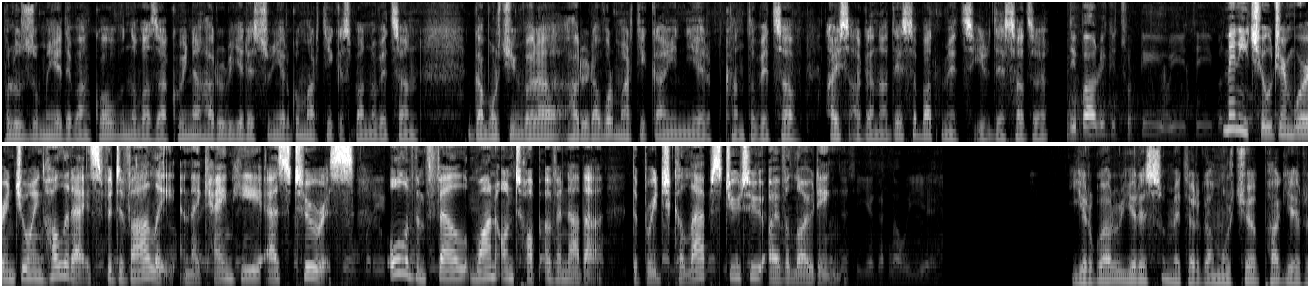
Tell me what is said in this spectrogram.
փլուզումի հետևանքով նվազագույնը 132 մարդիկ սպանվեցան գամուրջին վրա հարյուրավոր մարդիկ կային երբ քանթվեցավ այս ականադեսը պատմեց իր դեսածը Many children were enjoying holidays for Diwali and they came here as tourists. All of them fell one on top of another. The bridge collapsed due to overloading. 230 մետր գամուրջը փակ էր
